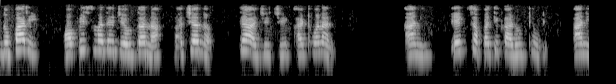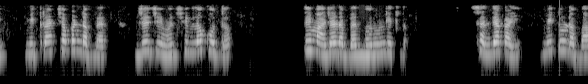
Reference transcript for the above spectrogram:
दुपारी ऑफिसमध्ये जेवताना अचानक त्या आजीची आठवण आली. आणि एक चपाती काढून ठेवली. आणि मित्रांच्या पण डब्यात जे जेवण शिल्लक होत ते माझ्या डब्यात भरून घेतलं. संध्याकाळी मी तो डब्बा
